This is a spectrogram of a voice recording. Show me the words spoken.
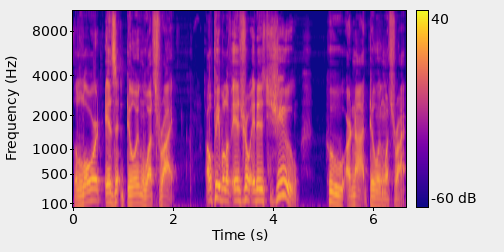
the Lord isn't doing what's right. Oh, people of Israel, it is you who are not doing what's right,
